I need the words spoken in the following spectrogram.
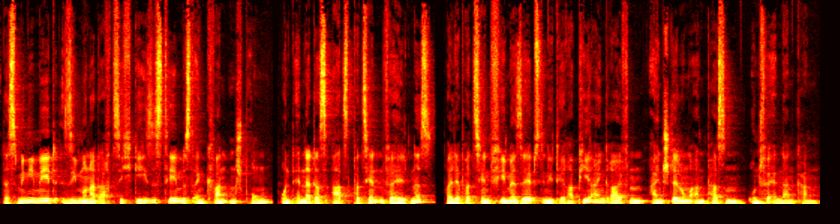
Das Minimed 780G-System ist ein Quantensprung und ändert das Arzt-Patienten-Verhältnis, weil der Patient viel mehr selbst in die Therapie eingreifen, Einstellungen anpassen und verändern kann.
